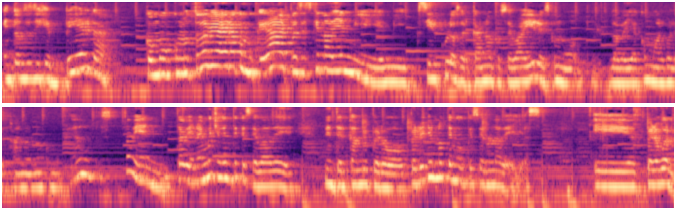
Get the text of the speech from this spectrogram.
Entonces dije, verga, como, como todavía era como que, ay, pues es que nadie en mi, en mi círculo cercano pues se va a ir, es como, lo veía como algo lejano, ¿no? Como que, ah, pues está bien, está bien, hay mucha gente que se va de, intercambio, pero, pero yo no tengo que ser una de ellas. Eh, pero bueno,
